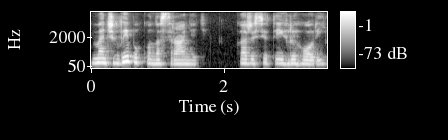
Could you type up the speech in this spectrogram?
менш глибоко нас ранять, каже святий Григорій.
